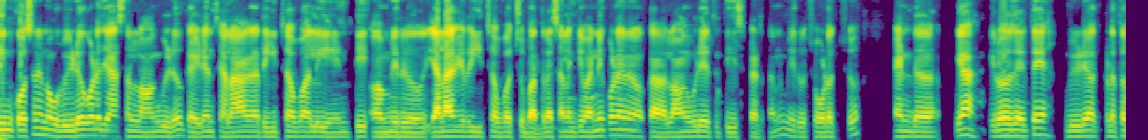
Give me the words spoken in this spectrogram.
దీనికోసం నేను ఒక వీడియో కూడా చేస్తాను లాంగ్ వీడియో గైడెన్స్ ఎలాగ రీచ్ అవ్వాలి ఏంటి మీరు ఎలాగ రీచ్ అవ్వచ్చు భద్రాచలంకి ఇవన్నీ కూడా నేను ఒక లాంగ్ వీడియో అయితే తీసి పెడతాను. మీరు చూడొచ్చు. అండ్ యా ఈ రోజు అయితే వీడియో అక్కడతో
